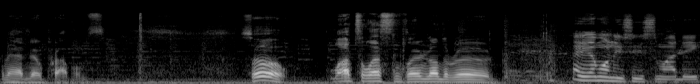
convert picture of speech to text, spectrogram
and I had no problems. So, lots of lessons learned on the road. Hey, I want to need to see some ID.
